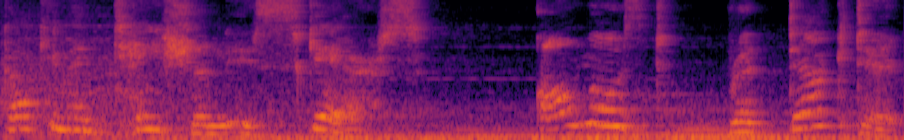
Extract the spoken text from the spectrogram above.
documentation is scarce. Almost redacted.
